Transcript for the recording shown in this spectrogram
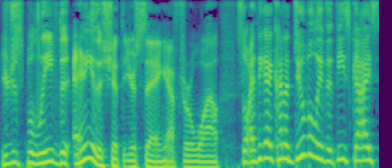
you just believe that any of the shit that you're saying after a while. So I think I kind of do believe that these guys,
